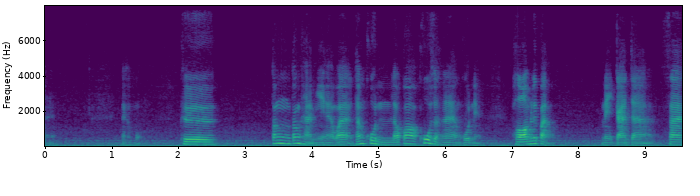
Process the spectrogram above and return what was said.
นะฮะนะครับผมคือต้องต้องถามงี้ฮะว่าทั้งคุณแล้วก็คู่สนทนาของคุณเนี่ย พร้อมหรือเปล่า ในการจะสร้าง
